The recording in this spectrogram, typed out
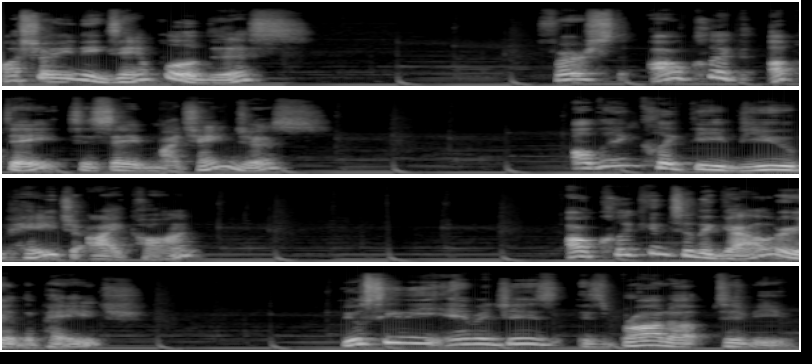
I'll show you an example of this. First, I'll click Update to save my changes. I'll then click the View Page icon. I'll click into the gallery of the page. You'll see the images is brought up to view.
